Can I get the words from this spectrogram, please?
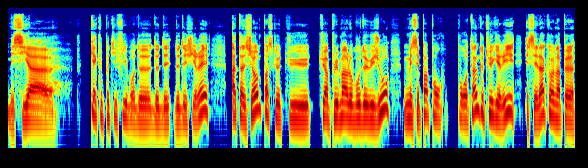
Mais s'il y a quelques petits fibres de, de, de déchirer, attention parce que tu, tu as plus mal au bout de huit jours, mais c'est pas pour, pour autant que tu es guéri. Et c'est là qu'on appelle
